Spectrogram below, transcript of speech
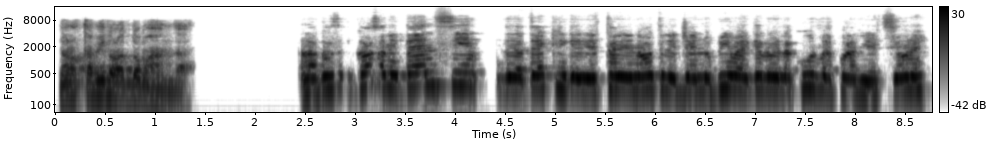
Non ho capito la domanda. Allora, cosa, cosa, ne pensi della tecnica di dettare le note leggendo prima il grado della curva e poi la direzione?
